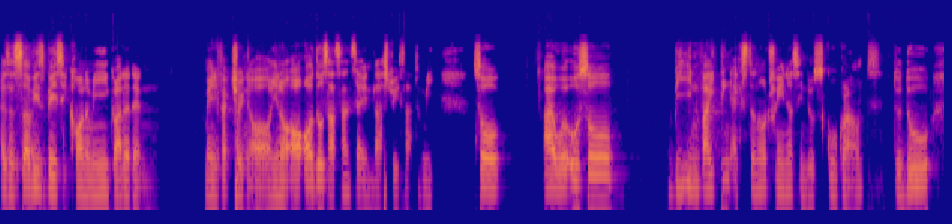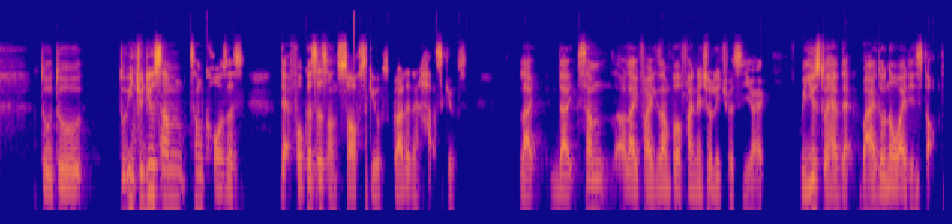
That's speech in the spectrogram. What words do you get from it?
as a service based economy rather than manufacturing or you know all, all those are sunset industries lah to me. So I will also be inviting external trainers into school grounds to do to to to introduce some some courses that focuses on soft skills rather than hard skills like like some uh, like for example financial literacy right? We used to have that but I don't know why they stopped.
